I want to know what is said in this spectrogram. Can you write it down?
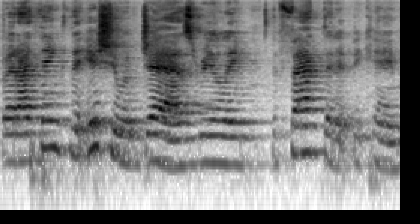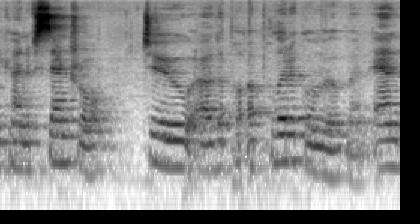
but I think the issue of jazz really, the fact that it became kind of central to uh, the a political movement. And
